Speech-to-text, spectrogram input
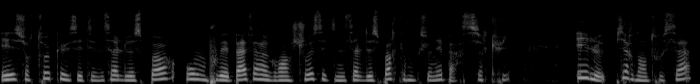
Et surtout que c'était une salle de sport où on ne pouvait pas faire grand chose. C'était une salle de sport qui fonctionnait par circuit. Et le pire dans tout ça,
